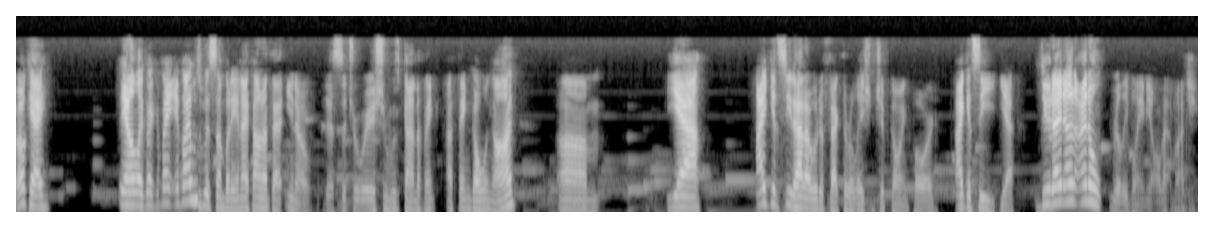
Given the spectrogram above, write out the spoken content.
okay. You know, like like if I if I was with somebody and I found out that you know this situation was kind of thing a thing going on, um, yeah, I could see how that would affect the relationship going forward. I could see, yeah, dude, I don't I don't really blame you all that much.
